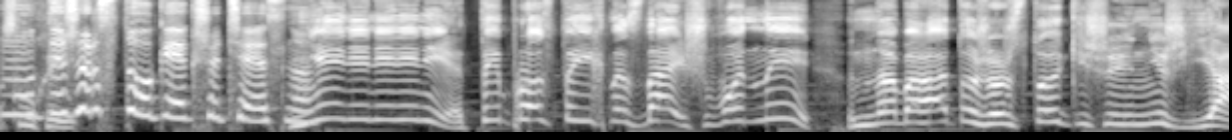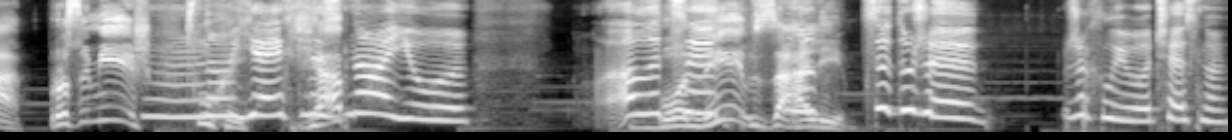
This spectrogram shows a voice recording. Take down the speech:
Слухай, Ну, ти жорстокий, якщо чесно. Ні, ні, ні, ні, ні. Ти просто їх не знаєш. Вони набагато жорстокіші, ніж я. Розумієш? Слухай, ну, я їх не знаю. Але вони це, взагалі. це дуже жахливо, чесно.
